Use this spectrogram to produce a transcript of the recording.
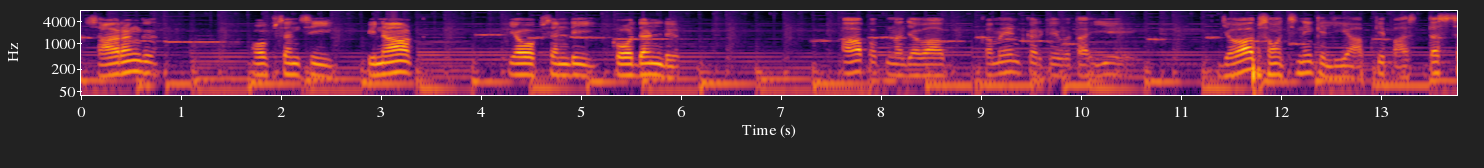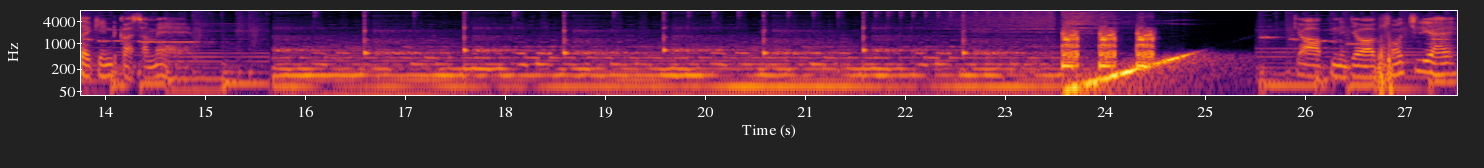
Sarang. Option C, Pinak. या ऑप्शन डी, कोदंड। आप अपना जवाब कमेंट करके बताइए। जवाब सोचने के लिए आपके पास 10 सेकंड का समय है। क्या आपने जवाब सोच लिया है?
